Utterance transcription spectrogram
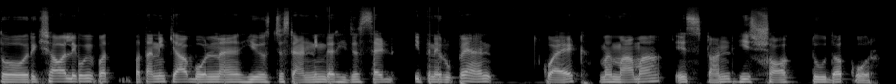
तो रिक्शा वाले को भी पत, पता नहीं क्या बोलना है। He just standing there he just said इतने रुपए and quite my mama is stunned he shock to the core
